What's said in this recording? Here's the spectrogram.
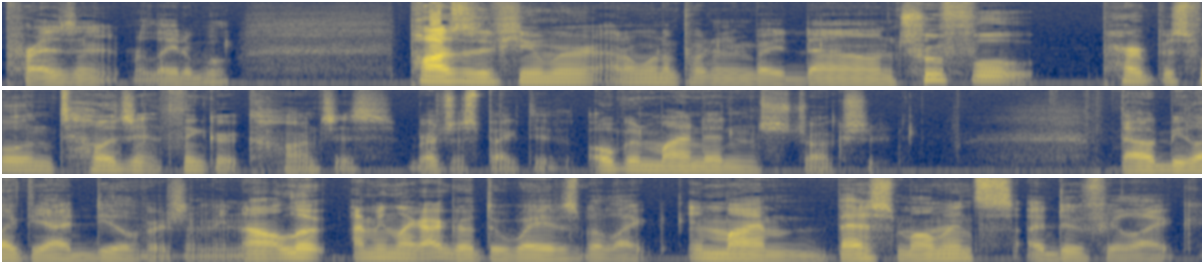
present, relatable, positive humor. I don't want to put anybody down. Truthful, purposeful, intelligent, thinker, conscious, retrospective, open minded, and structured. That would be like the ideal version of me. Now, look, I mean, like I go through waves, but like in my best moments, I do feel like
